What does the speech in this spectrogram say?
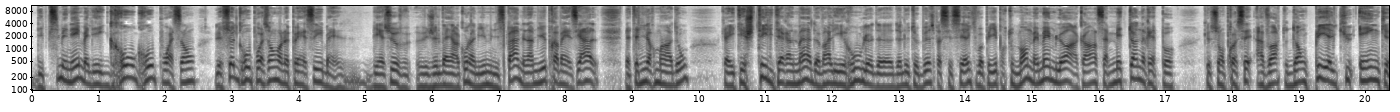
Des petits ménés, mais les gros, gros poissons. Le seul gros poisson qu'on a pincé, ben, bien sûr, Gilles Vaillancourt dans le milieu municipal, mais dans le milieu provincial, Nathalie Normando, qui a été jetée littéralement devant les roues de, de l'autobus parce que c'est elle qui va payer pour tout le monde. Mais même là encore, ça m'étonnerait pas que son procès avorte. Donc, PLQ Inc.,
